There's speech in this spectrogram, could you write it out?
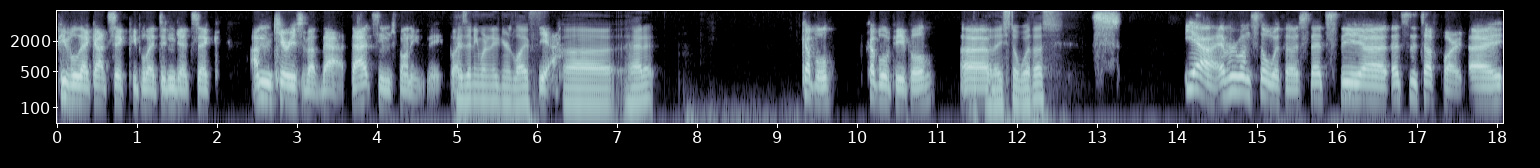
people that got sick, people that didn't get sick. I'm curious about that. That seems funny to me. But Has anyone in your life Yeah. uh, had it? couple, couple of people. are Uh, they still with us? yeah, everyone's still with us. That's the uh, that's the tough part. I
